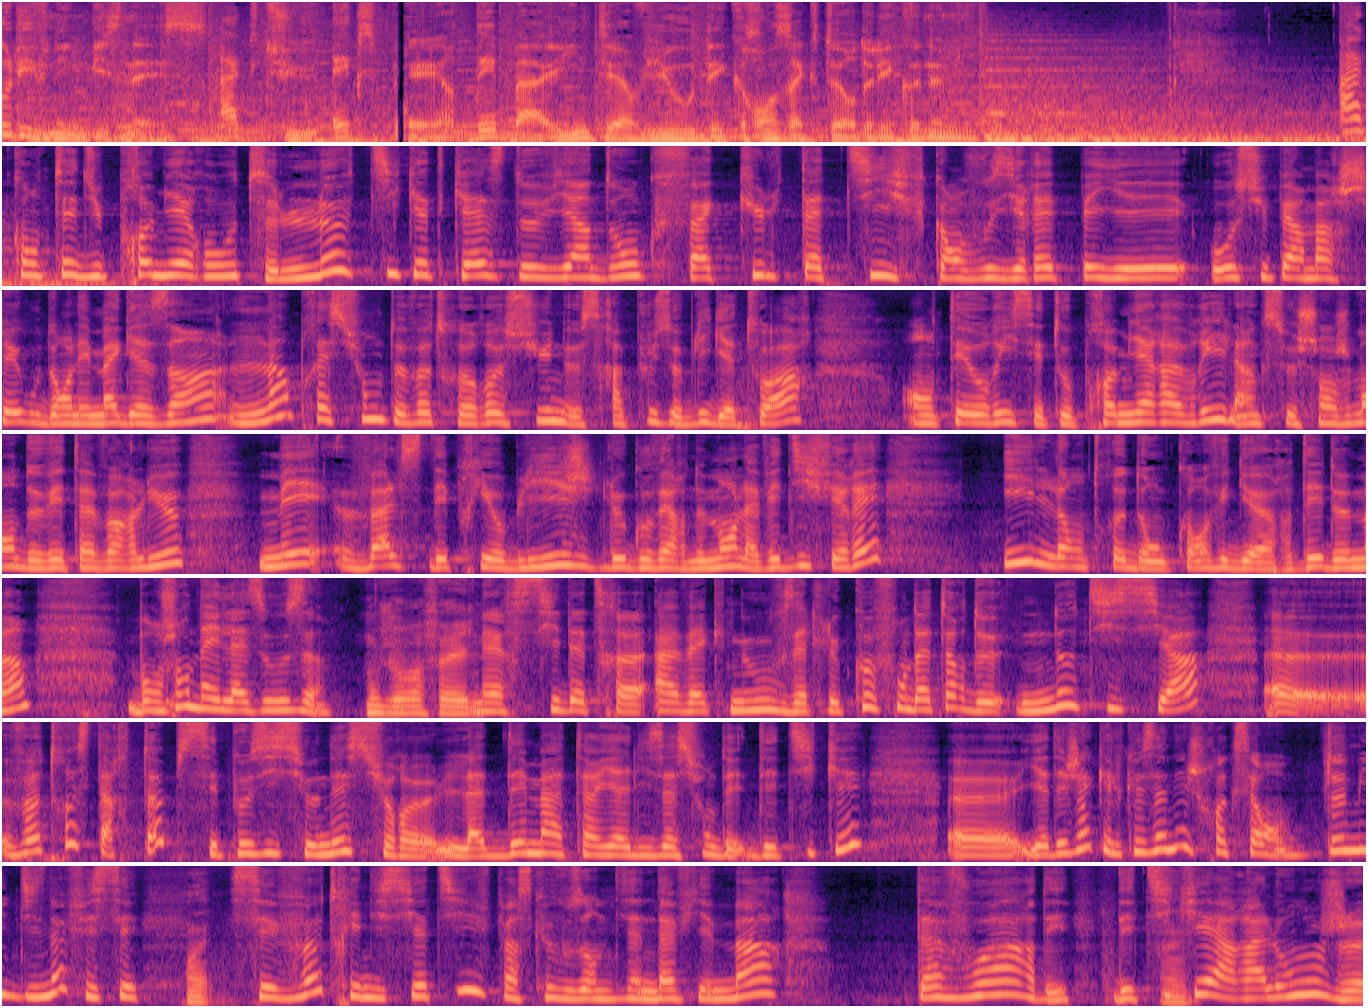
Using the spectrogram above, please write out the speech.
Good Evening Business. Actu, experts, débat et interview des grands acteurs de l'économie. À compter du 1er août, le ticket de caisse devient donc facultatif. Quand vous irez payer au supermarché ou dans les magasins, l'impression de votre reçu ne sera plus obligatoire. En théorie, c'est au 1er avril hein, que ce changement devait avoir lieu, mais valse des prix oblige, le gouvernement l'avait différé. Il entre donc en vigueur dès demain. Bonjour Naïl Azouz. Bonjour Raphaël. Merci d'être avec nous. Vous êtes le cofondateur de Noticia. Euh, votre start-up s'est positionnée sur euh, la dématérialisation des, tickets euh, il y a déjà quelques années. Je crois que c'est en 2019 et c'est c'est votre initiative parce que vous en aviez marre d'avoir des, tickets à rallonge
